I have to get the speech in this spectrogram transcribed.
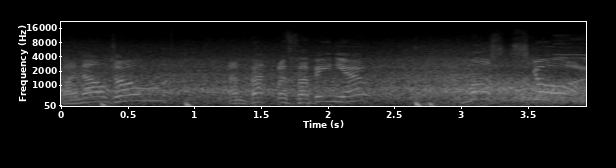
Wijnaldum, and back with Fabinho. Score!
